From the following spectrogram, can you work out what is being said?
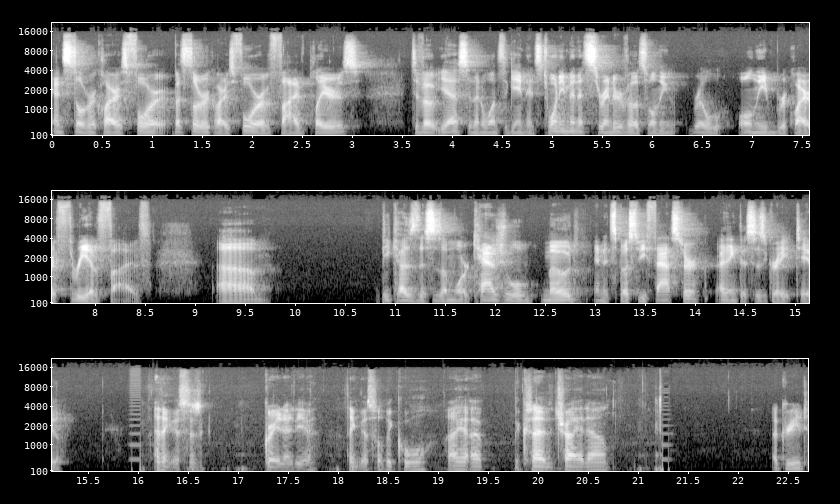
and still requires four, but still requires four of five players to vote yes. And then once the game hits 20 minutes, surrender votes only will only require three of five. Um, because this is a more casual mode and it's supposed to be faster, I think this is great too. I think this is a great idea. I think this will be cool. I, I'm excited to try it out. Agreed.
